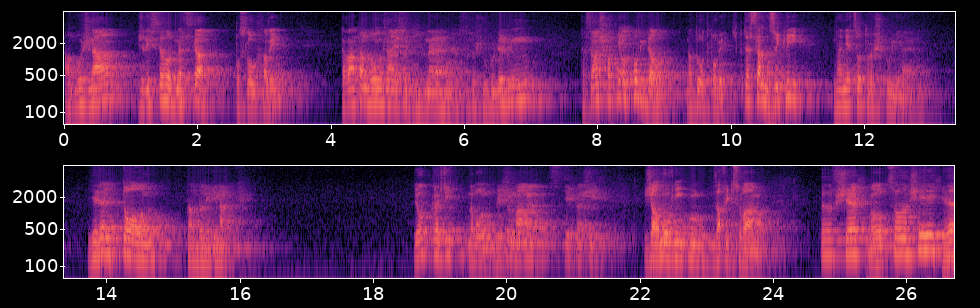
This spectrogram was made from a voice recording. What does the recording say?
A možná, že když jste ho dneska poslouchali, tak vám tam bylo možná něco divného, jste trošku hudební, tak se vám špatně odpovídalo na tu odpověď. Protože jsem zvyklý na něco trošku jiného. Jeden tón tam byl jinak. Jo, každý, nebo většinou máme z těch našich žalmovníků zafixováno. Všechno, co žije.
